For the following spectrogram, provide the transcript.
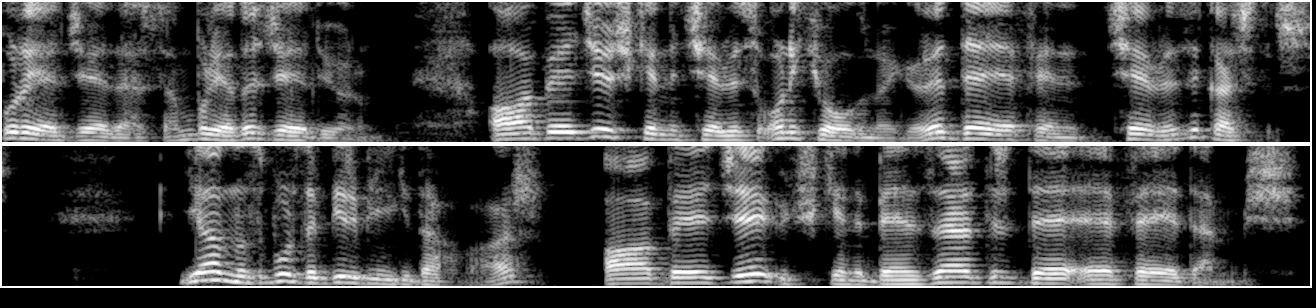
Buraya C dersem buraya da C diyorum. ABC üçgeninin çevresi 12 olduğuna göre DEF'nin çevresi kaçtır? Yalnız burada bir bilgi daha var. ABC üçgeni benzerdir DEF'ye denmiş.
